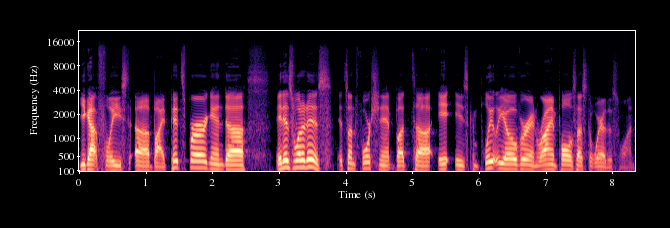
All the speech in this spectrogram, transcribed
you got fleeced uh, by Pittsburgh, and uh, it is what it is. It's unfortunate, but uh, it is completely over, and Ryan Poles has to wear this one.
